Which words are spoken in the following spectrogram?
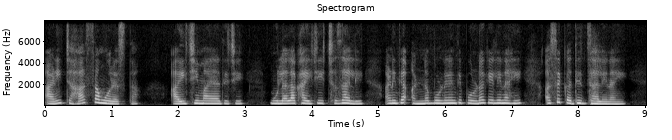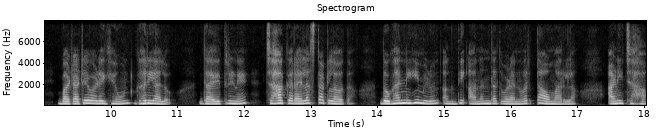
आणि चहा समोर असता. आईची माया तिची मुलाला खायची इच्छा झाली आणि त्या अन्नपूर्णेने ती पूर्ण केली नाही असे कधीच झाले नाही. बटाटेवडे घेऊन घरी आलो. गायत्रीने चहा करायलाच टाकला होता. दोघांनीही मिळून अगदी आनंदात वड्यांवर ताव मारला आणि चहा.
